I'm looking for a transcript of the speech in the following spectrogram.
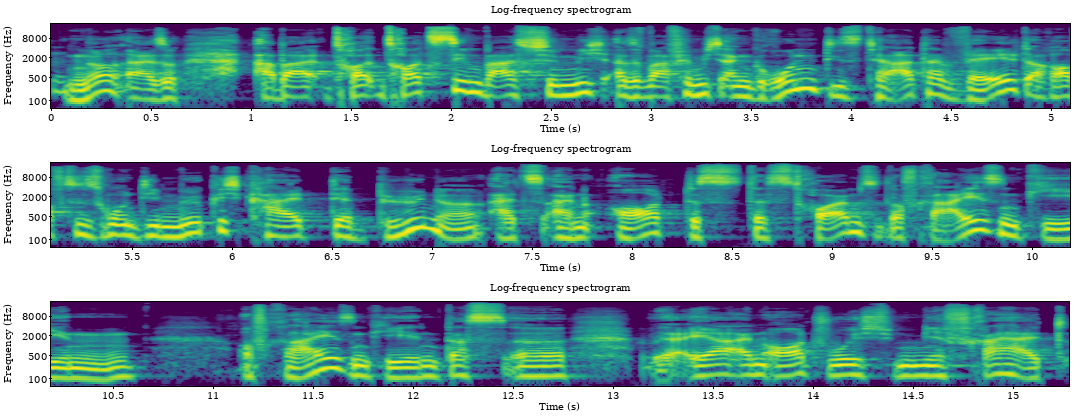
ne? also, aber tro trotzdem war es für mich, also war für mich ein Grund, diese Theaterwelt auch aufzusuchen und die Möglichkeit der Bühne als ein Ort des, des Träumens und auf Reisen gehen, auf Reisen gehen, das äh, eher ein Ort, wo ich mir Freiheit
